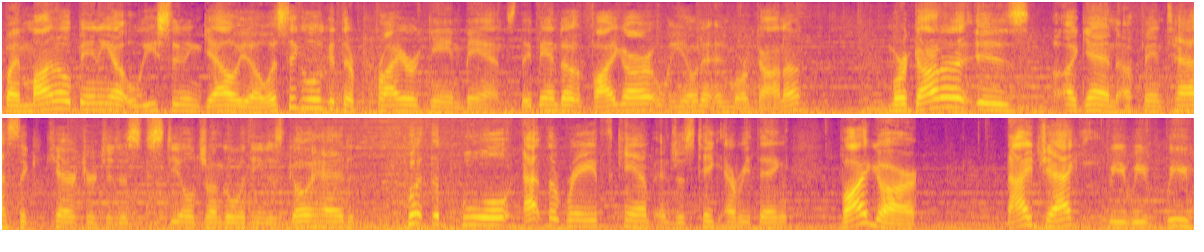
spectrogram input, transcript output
by Mono banning out Lee Sin and Galio, let's take a look at their prior game bans. They banned out Veigar, Leona, and Morgana. Morgana is again a fantastic character to just steal jungle with. You just go ahead, put the pool at the Wraith camp, and just take everything. Veigar, Nyjacky, we, we've, we've,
